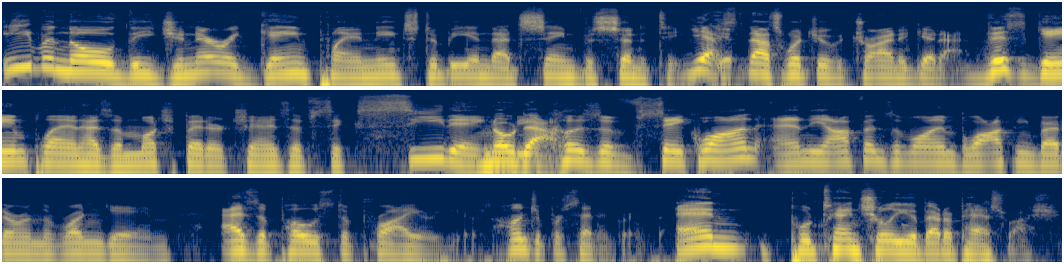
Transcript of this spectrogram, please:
even though the generic game plan needs to be in that same vicinity. Yes. That's what you're trying to get at. This game plan has a much better chance of succeeding No doubt. because of Saquon and the offensive line blocking better in the run game as opposed to prior years. 100% agree. And potentially a better pass rush.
